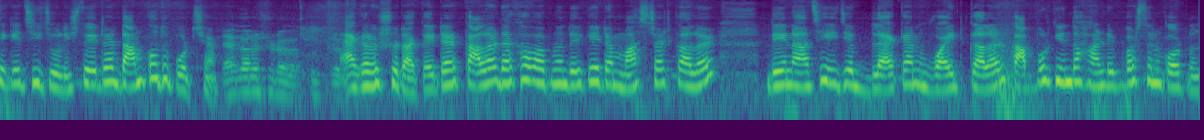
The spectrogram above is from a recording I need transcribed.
থেকে তো এটার দাম কত পড়ছে? এগারোশো টাকা এটার কালার দেখাবো আপনাদেরকে। এটা মাস্টার্ড কালার দেন আছে এই যে ব্ল্যাক অ্যান্ড হোয়াইট কালার কাপড় কিন্তু hundred percent cotton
